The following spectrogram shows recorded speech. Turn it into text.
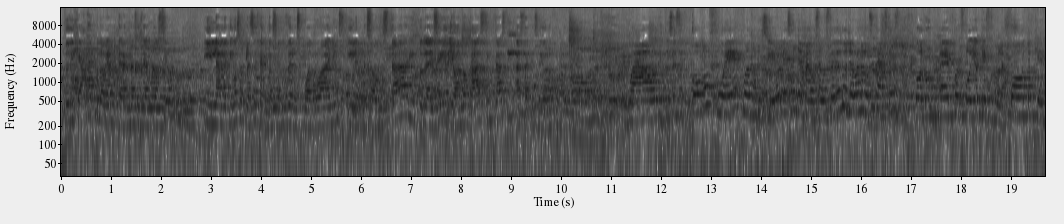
Entonces dije, ah, pues la voy a meter a clases de actuación. Y la metimos a clases de actuación desde los cuatro años y le empezó a gustar y pues la he seguido llevando a casting, casting hasta que se dio la oportunidad. Wow, entonces, ¿cómo fue cuando recibieron esa llamada? O sea, ustedes los llevan a los castings con un eh, portfolio que es como la foto, quién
